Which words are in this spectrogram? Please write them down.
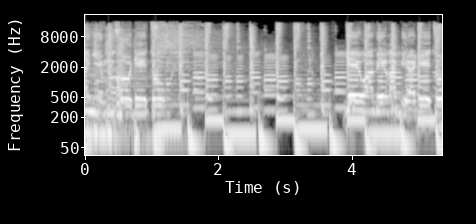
ayé mu sóde tó. yé wa mi ra mira de tó.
